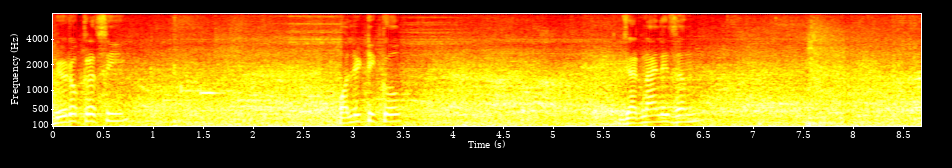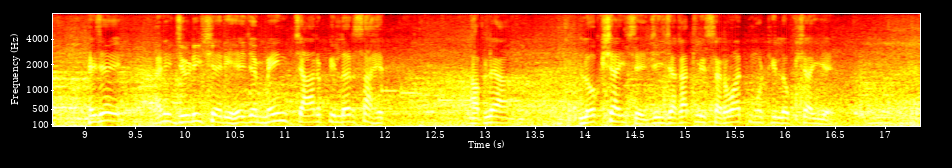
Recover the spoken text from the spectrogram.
ब्युरोक्रेसी पॉलिटिको जर्नालिझम हे जे आणि ज्युडिशियरी हे जे मेन चार पिलर्स आहेत आपल्या लोकशाहीचे जी जगातली सर्वात मोठी लोकशाही आहे.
